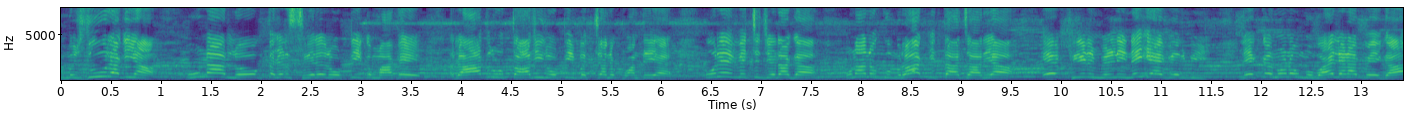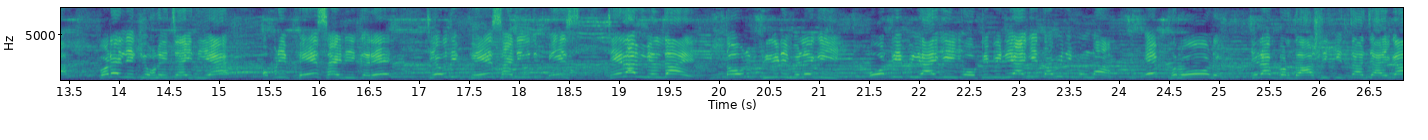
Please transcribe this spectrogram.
ਮਜ਼ਦੂਰ ਹੈਗੀਆਂ ਉਹਨਾਂ ਲੋਕ ਤਾਂ ਜਿਹੜੇ ਸਵੇਰੇ ਰੋਟੀ ਕਮਾ ਕੇ ਰਾਤ ਨੂੰ ਤਾਜ਼ੀ ਰੋਟੀ ਬੱਚਿਆਂ ਨੂੰ ਖਵਾਉਂਦੇ ਆ। ਉਹਦੇ ਵਿੱਚ ਜਿਹੜਾਗਾ ਉਹਨਾਂ ਨੂੰ ਗੁੰਮਰਾਹ ਕੀਤਾ ਜਾ ਰਿਹਾ, ਇਹ ਫੀਡ ਮਿਲਣੀ ਨਹੀਂ ਹੈ ਫਿਰ ਵੀ। ਲੇਕਿਨ ਉਹਨਾਂ ਨੂੰ ਮੋਬਾਈਲ ਲੈਣਾ ਪਏਗਾ, ਪੜ੍ਹੇ ਲਿਖੇ ਹੋਣੀ ਚਾਹੀਦੀ ਹੈ ਆਪਣੀ ਫੇਸ ਆਈਡੀ ਕਰੇ, ਜੇ ਉਹਦੀ ਫੇਸ ਆਈਡੀ ਉਹਦੀ ਫੇਸ ਚਿਹਰਾ ਮਿਲਦਾ ਹੈ ਤਾਂ ਉਹਨੂੰ ਫੀਡ ਮਿਲੇਗੀ। OTP ਆਏਗੀ OTP ਨਹੀਂ ਆਏਗੀ ਤਾਂ ਵੀ ਨਹੀਂ ਮਿਲਣਾ। ਇਹ ਫਰੋਡ ਜਿਹੜਾ ਬਰਦਾਸ਼ਤ ਨਹੀਂ ਕੀਤਾ ਜਾਏਗਾ।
